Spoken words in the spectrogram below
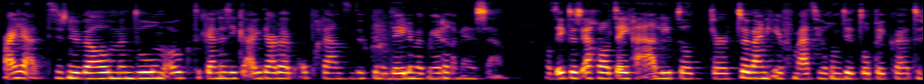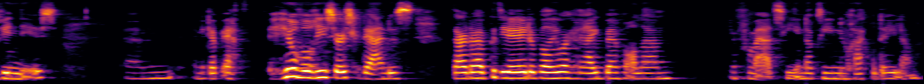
maar ja, het is nu wel mijn doel om ook de kennis die ik eigenlijk daardoor heb opgedaan te kunnen delen met meerdere mensen. Want ik dus echt wel tegenaan liep dat er te weinig informatie rond dit topic uh, te vinden is. Um, en ik heb echt heel veel research gedaan. Dus daardoor heb ik het idee dat ik wel heel erg rijk ben van alle informatie en dat ik die nu graag wil delen.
